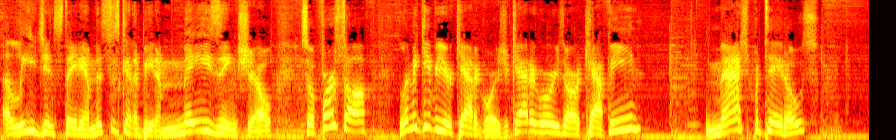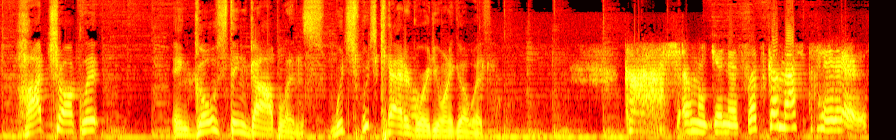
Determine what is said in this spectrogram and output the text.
Allegiant Stadium. This is going to be an amazing show. So, first off, let me give you your categories. Your categories are caffeine, mashed potatoes, hot chocolate, and ghost and goblins. Which which category do you want to go with? Gosh, oh my goodness. Let's go mashed potatoes.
